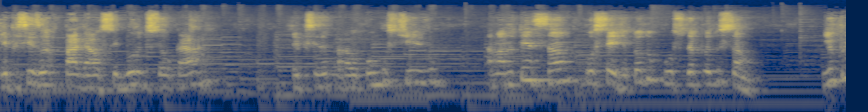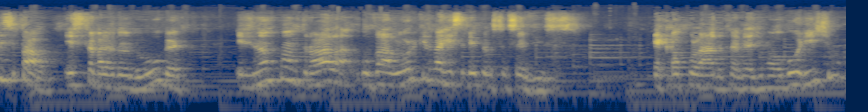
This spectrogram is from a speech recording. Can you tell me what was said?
Ele precisa pagar o seguro do seu carro, ele precisa pagar o combustível, a manutenção, ou seja, todo o custo da produção. E o principal, esse trabalhador do Uber ele não controla o valor que ele vai receber pelos seus serviços, que é calculado através de um algoritmo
